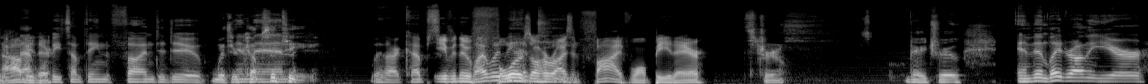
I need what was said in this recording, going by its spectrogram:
I'll that be there. will be something fun to do with your And cups of tea. With our cups, Even though Why would we Forza have tea? Horizon 5 won't be there. It's true. Very true. And then later on in the year,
